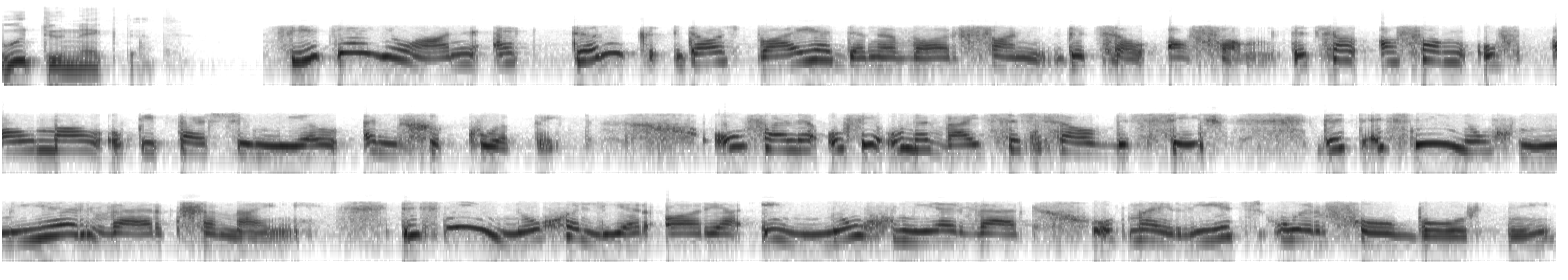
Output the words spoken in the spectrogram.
hoe doen ek dit? Weet jy Johan, ek dink daar's baie dinge waarvan dit sal afhang. Dit sal afhang of almal op die personeel ingekoop het of hulle of die onderwysers sal besef dit is nie nog meer werk vir my nie. Dis nie nog 'n leerarea en nog meer werk op my reeds oorvol bord nie.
